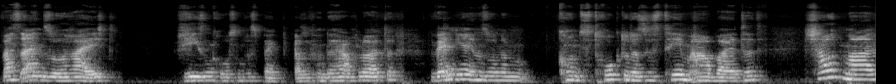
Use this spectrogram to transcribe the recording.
was einen so erreicht, riesengroßen Respekt. Also von daher auch Leute, wenn ihr in so einem Konstrukt oder System arbeitet, schaut mal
